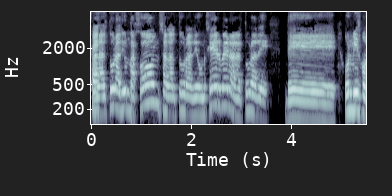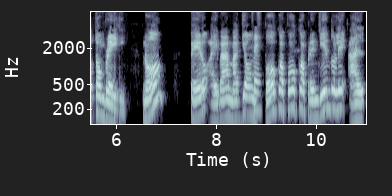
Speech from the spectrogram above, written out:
Sí. a la altura de un Mahomes, a la altura de un Herbert, a la altura de, de un mismo Tom Brady, ¿no? Pero ahí va Mac Jones, Sí. poco a poco aprendiéndole al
